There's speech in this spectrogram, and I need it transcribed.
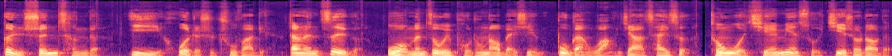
更深层的意义或者是出发点？当然，这个我们作为普通老百姓不敢妄加猜测。从我前面所介绍到的。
